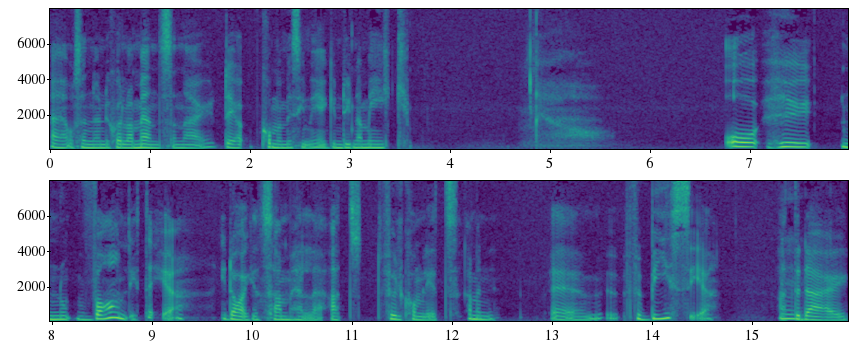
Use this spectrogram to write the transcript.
Eh, och sen under själva mensen när det kommer med sin egen dynamik. Och hur vanligt det är i dagens samhälle att fullkomligt ja, men, eh, förbise att Mm. det där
